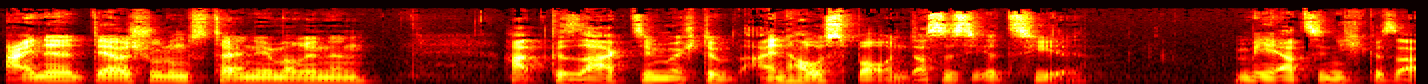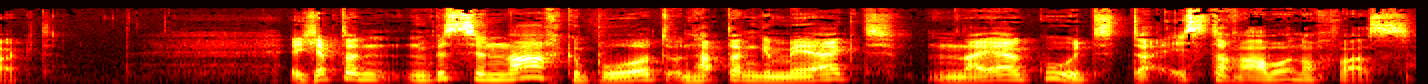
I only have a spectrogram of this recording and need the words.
Eine der Schulungsteilnehmerinnen hat gesagt, sie möchte ein Haus bauen. Das ist ihr Ziel. Mehr hat sie nicht gesagt. Ich habe dann ein bisschen nachgebohrt und habe dann gemerkt, naja gut, da ist doch aber noch was.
